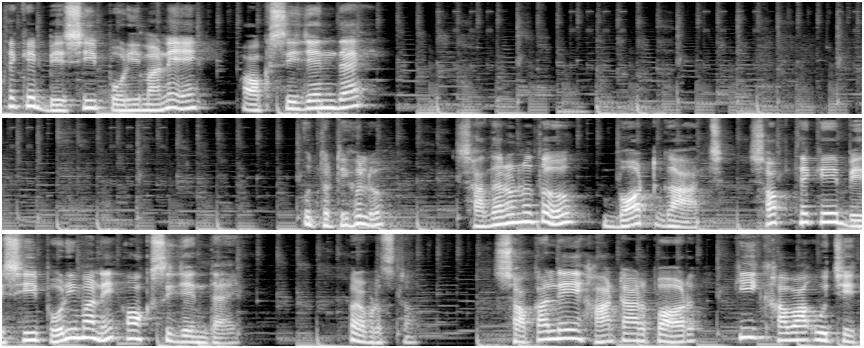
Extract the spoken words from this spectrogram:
থেকে বেশি পরিমাণে অক্সিজেন দেয়? উত্তরটি হলো সাধারণত বট গাছ। সব থেকে বেশি পরিমাণে অক্সিজেন দেয়? প্রশ্ন, সকালে হাঁটার পর কি খাওয়া উচিত?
